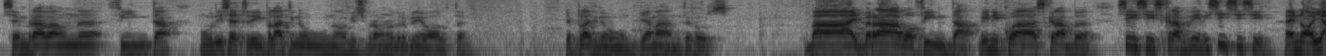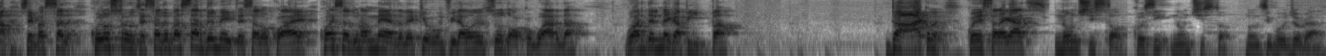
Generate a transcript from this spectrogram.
Sembrava un finta. Un reset dei Platino 1 che ci provano per le prime volte. Che platino 1? Diamante forse. Vai, bravo, finta. Vieni qua, Scrub. Sì, sì, Scrub, vieni. Sì, sì, sì. Eh no, ya, sei passato. Quello stronzo è stato bastardo il mate, è stato qua, eh. Qua è stata una merda perché io confidavo nel suo tocco, guarda. Guarda il mega pippa. Dai, come... Questa, ragazzi, non ci sto. Così non ci sto. Non si può giocare.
